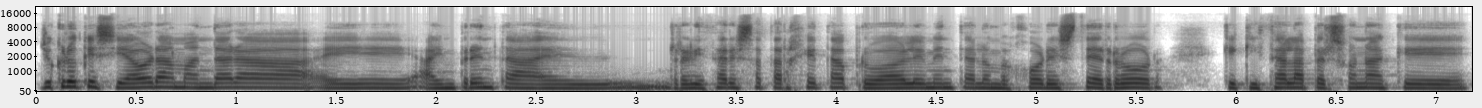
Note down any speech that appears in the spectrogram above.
Yo creo que si ahora mandara eh, a imprenta el realizar esta tarjeta, probablemente a lo mejor este error, que quizá la persona que,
